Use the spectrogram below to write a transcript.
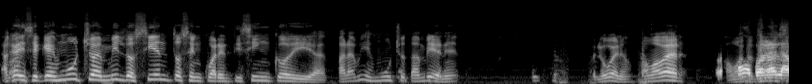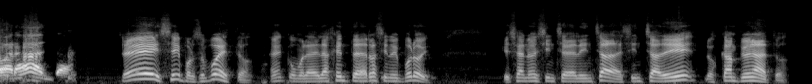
Acá dice que es mucho en 1200 en 45 días. Para mí es mucho también, ¿eh? Pero bueno, vamos a ver. Vamos a poner la vara alta. Sí, sí, por supuesto. ¿eh? Como la de la gente de Racing hoy por hoy. Que ya no es hincha de la hinchada, es hincha de los campeonatos.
